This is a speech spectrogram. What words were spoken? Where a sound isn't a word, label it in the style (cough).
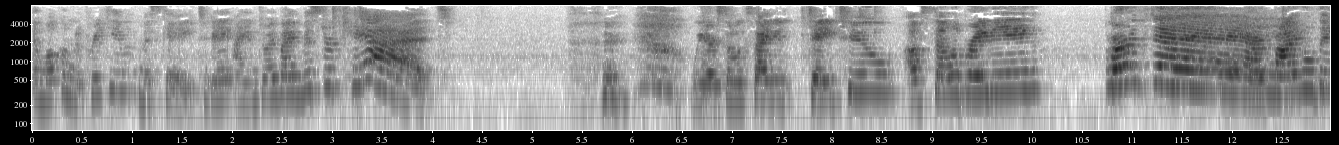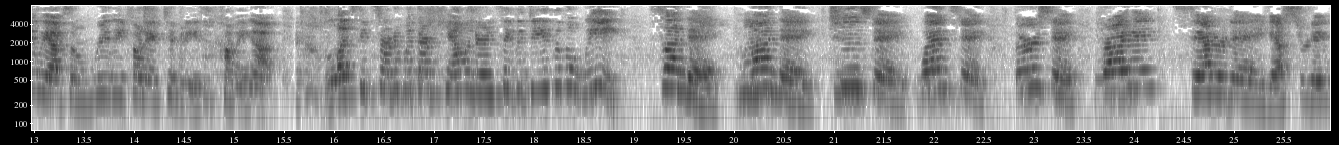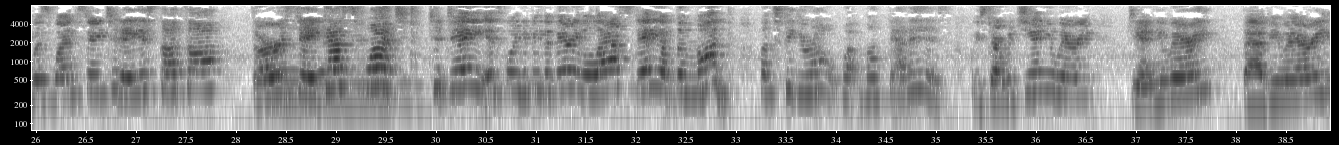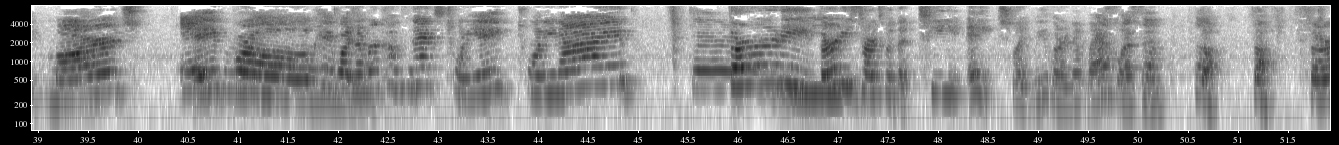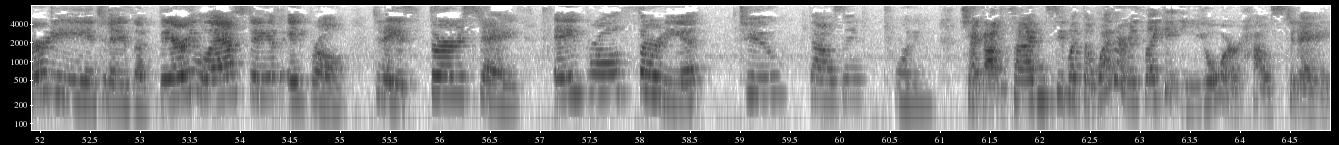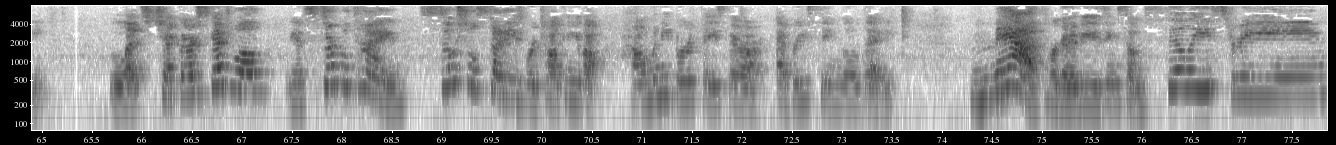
and welcome to Pre-K with Miss K. Today I am joined by Mr. Cat. (laughs) we are so excited. Day two of celebrating birthday! Our final day. We have some really fun activities coming up. Let's get started with our calendar and say the days of the week. Sunday, Monday, Tuesday, Wednesday, Thursday, Friday, Saturday. Yesterday was Wednesday. Today is the, the Thursday. Guess what? Today is going to be the very last day of the month. Let's figure out what month that is. We start with January. January, February, March, April. Okay, what number comes next? 28, 29, 30. 30 starts with a TH, like we learned at last lesson. The, the, 30. And today is the very last day of April. Today is Thursday. April 30th, 2020. Check outside and see what the weather is like at your house today. Let's check our schedule. We have circle time, social studies. We're talking about how many birthdays there are every single day. Math, we're going to be using some silly string.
